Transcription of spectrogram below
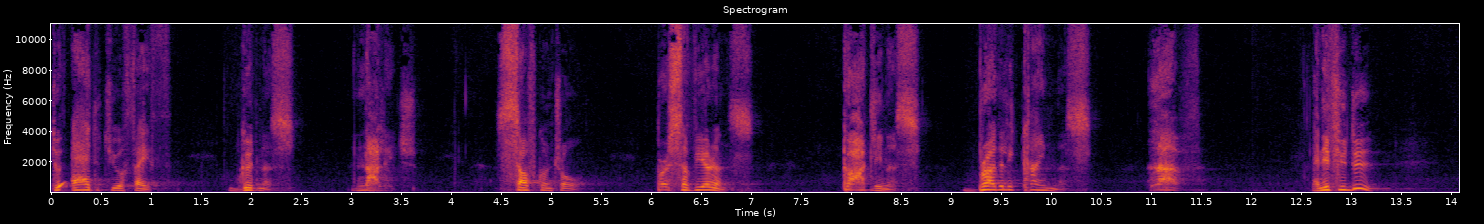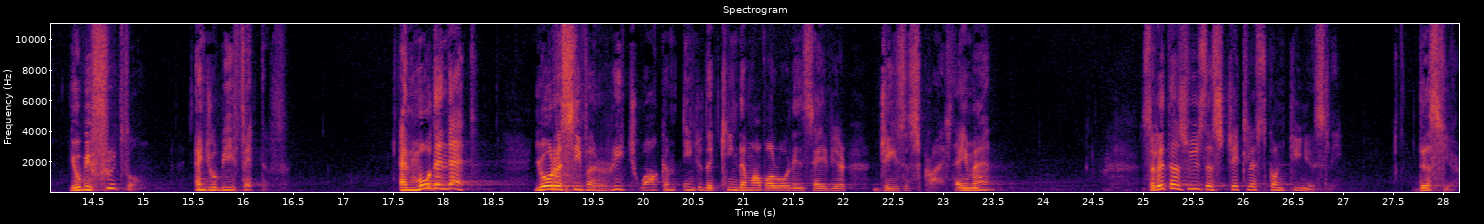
to add to your faith goodness, knowledge, self control, perseverance, godliness, brotherly kindness, love. And if you do, you'll be fruitful and you'll be effective. And more than that, you'll receive a rich welcome into the kingdom of our Lord and Savior, Jesus Christ. Amen. So let us use this checklist continuously this year.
